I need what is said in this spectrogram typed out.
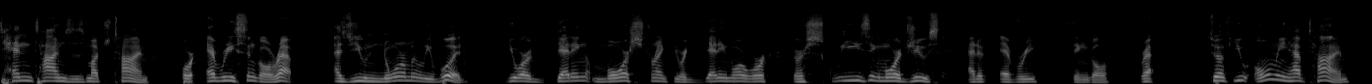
ten times as much time for every single rep as you normally would, you are getting more strength, you are getting more work, you're squeezing more juice out of every single. So if you only have time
